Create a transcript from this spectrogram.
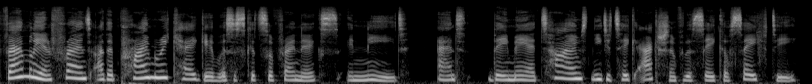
Family and friends are the primary caregivers of schizophrenics in need, and they may at times need to take action for the sake of safety.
